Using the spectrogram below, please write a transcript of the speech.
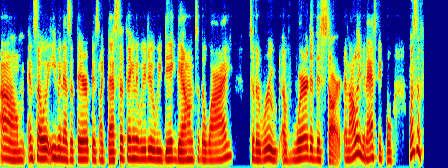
Um, and so even as a therapist, like that's the thing that we do. We dig down to the why, to the root of where did this start? And I'll even ask people, when's the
